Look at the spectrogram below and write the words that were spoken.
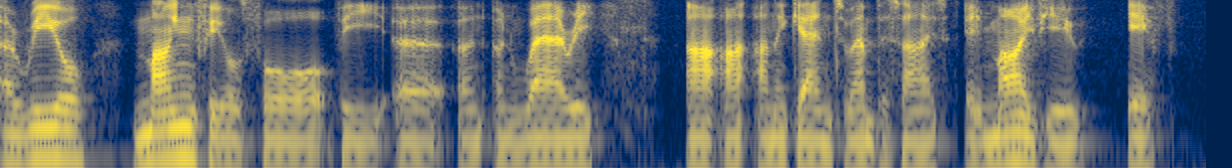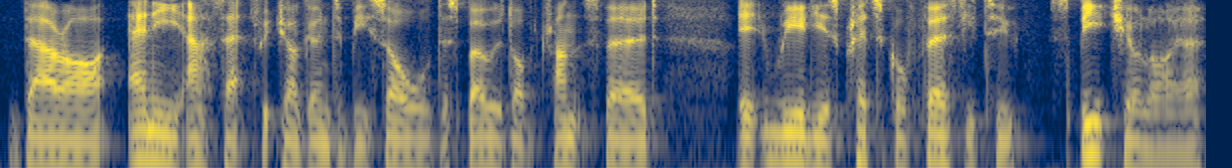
a real minefield for the uh, un- unwary. Uh, uh and again, to emphasise, in my view, if there are any assets which are going to be sold, disposed of, transferred, it really is critical, firstly, to speak to your lawyer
